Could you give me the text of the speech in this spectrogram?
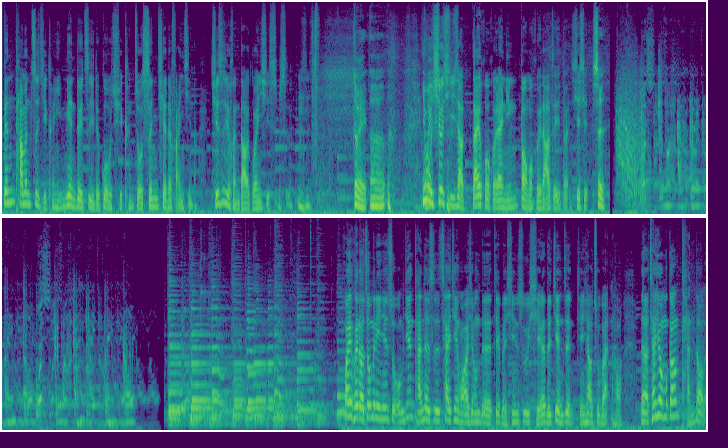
跟他们自己可以面对自己的过去，肯做深切的反省了，其实有很大的关系，是不是？嗯，对，呃，因为休息一下，待会儿回来您帮我们回答这一段，谢谢。是。欢迎回到周末炼金术。我们今天谈的是蔡千华兄的这本新书《邪恶的见证》，天下出版哈。那蔡兄，我们刚刚谈到了，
